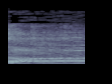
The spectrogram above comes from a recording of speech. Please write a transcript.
The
